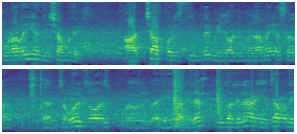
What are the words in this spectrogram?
कोणालाही या देशामध्ये आजच्या परिस्थितीमध्ये मेजॉरिटी मिळणार नाही असं जवळजवळ हे झालेलं आहे पूल झालेलं आहे आणि याच्यामध्ये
